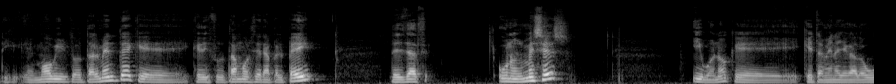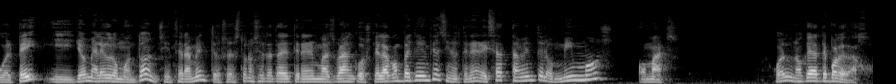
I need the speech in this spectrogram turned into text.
eh, móvil totalmente que, disfrutamos en Apple Pay desde hace unos meses y bueno, que, que, también ha llegado Google Pay y yo me alegro un montón, sinceramente. O sea, esto no se trata de tener más bancos que la competencia, sino tener exactamente los mismos o más. ¿De acuerdo? No quédate por debajo.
